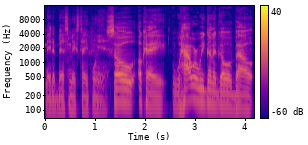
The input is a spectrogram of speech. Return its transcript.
may the best mixtape win. So okay, how are we gonna go about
